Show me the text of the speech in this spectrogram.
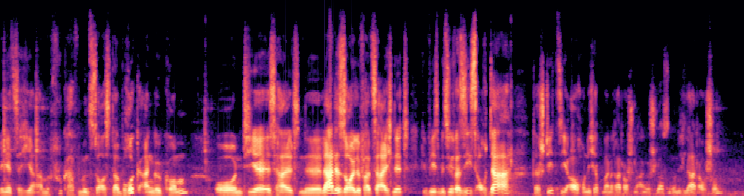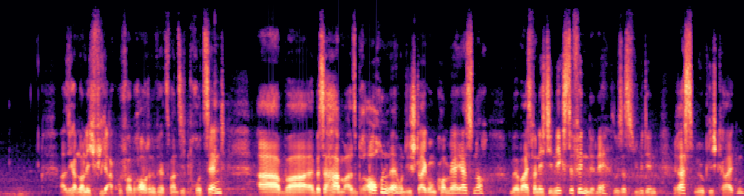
Bin jetzt hier am Flughafen Münster Osnabrück angekommen und hier ist halt eine Ladesäule verzeichnet gewesen, beziehungsweise sie ist auch da. Da steht sie auch und ich habe mein Rad auch schon angeschlossen und ich lade auch schon. Also ich habe noch nicht viel Akku verbraucht, ungefähr 20 Prozent, aber besser haben als brauchen ne? und die Steigungen kommen ja erst noch. Und wer weiß, wann ich die nächste finde. Ne? So ist das wie mit den Rastmöglichkeiten.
